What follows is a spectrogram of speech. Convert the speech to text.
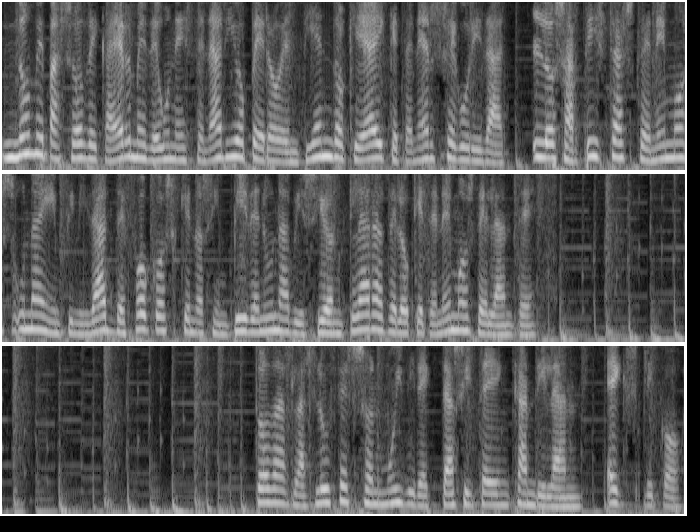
No me pasó de caerme de un escenario pero entiendo que hay que tener seguridad, los artistas tenemos una infinidad de focos que nos impiden una visión clara de lo que tenemos delante. Todas las luces son muy directas y te encandilan, explicó.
